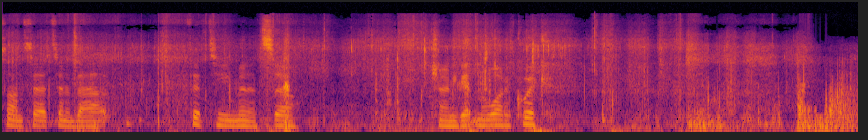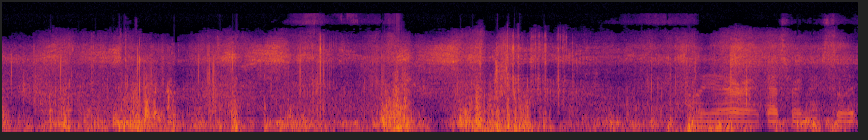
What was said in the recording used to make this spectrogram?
Sunset's in about 15 minutes, so trying to get in the water quick. Oh yeah, alright, that's right next to it.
